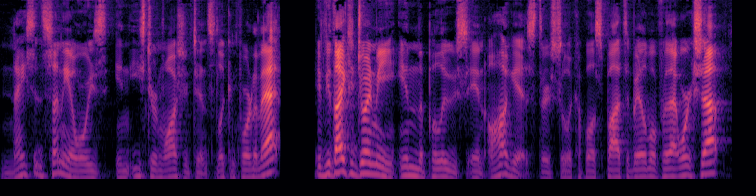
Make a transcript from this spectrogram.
nice and sunny always in Eastern Washington. So looking forward to that. If you'd like to join me in the Palouse in August, there's still a couple of spots available for that workshop.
